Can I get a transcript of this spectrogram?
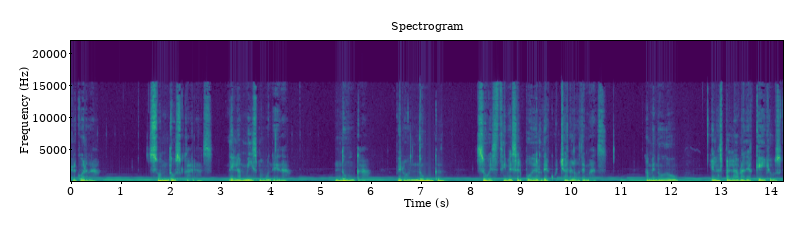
recuerda, son dos caras de la misma moneda. Nunca, pero nunca subestimes el poder de escuchar a los demás. A menudo, en las palabras de aquellos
